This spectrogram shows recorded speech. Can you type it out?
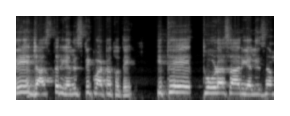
ते जास्त रिअलिस्टिक वाटत होते. इथे थोडासा रिअलिझम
